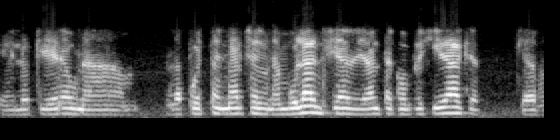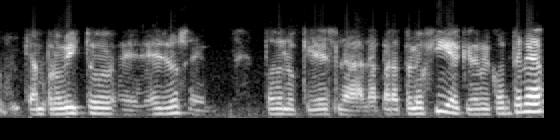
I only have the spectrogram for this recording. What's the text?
eh, lo que era una la puesta en marcha de una ambulancia de alta complejidad que, que, han provisto eh, ellos, todo lo que es la, aparatología que debe contener,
